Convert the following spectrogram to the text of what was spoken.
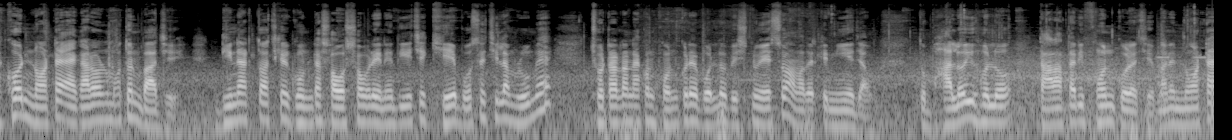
এখন নটা এগারোর মতন বাজে। ডিনার তো আজকের গুন্ডা সবর সবর এনে দিয়েছে। খেয়ে বসেছিলাম রুমে ছোটারন এখন ফোন করে বলল, বিষ্ণু, এসো, আমাদেরকে নিয়ে যাও। তো ভালোই হলো, তাড়াতাড়ি ফোন করেছে। মানে নটা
